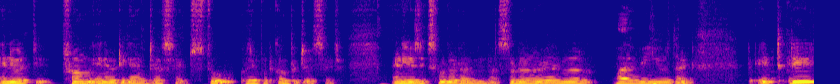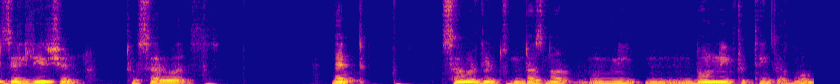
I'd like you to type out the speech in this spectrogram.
NVT from NVT character sets to remote computer set. And using pseudo terminal pseudo terminal why we use that? It creates a illusion to servers that server do, does not need don't need to think about.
